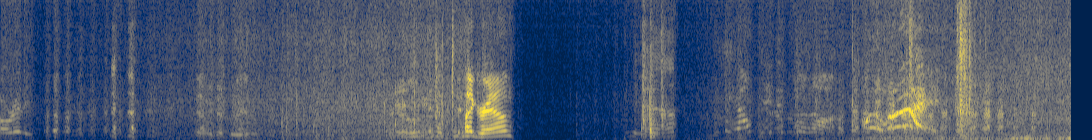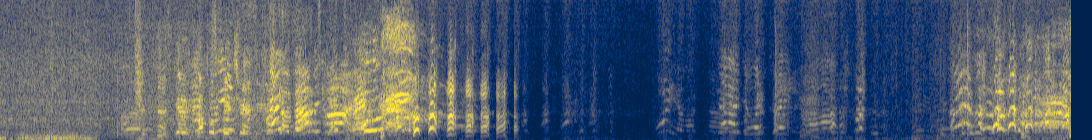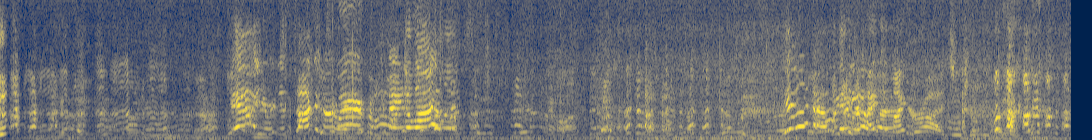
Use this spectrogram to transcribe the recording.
already. Yeah, we just made it. Hi, Graham. Oh, hi! Let's get a couple pictures here. It's about time. Yeah, you were just talking to her from Tomato Island. Yeah, we were hiding in my garage.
